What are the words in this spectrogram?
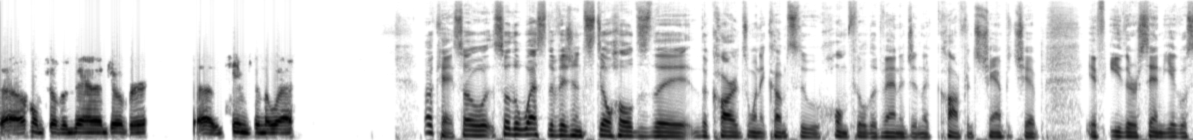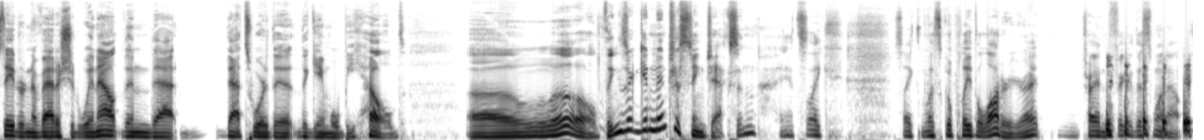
uh, home field advantage over uh, teams in the West. Okay, so so the West Division still holds the the cards when it comes to home field advantage in the conference championship. If either San Diego State or Nevada should win out, then that that's where the the game will be held. Uh, well, things are getting interesting, Jackson. It's like it's like let's go play the lottery, right? trying to figure this one out.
